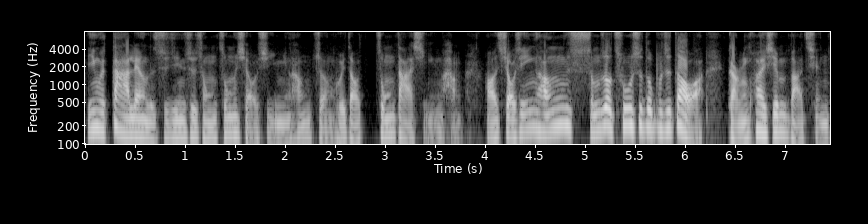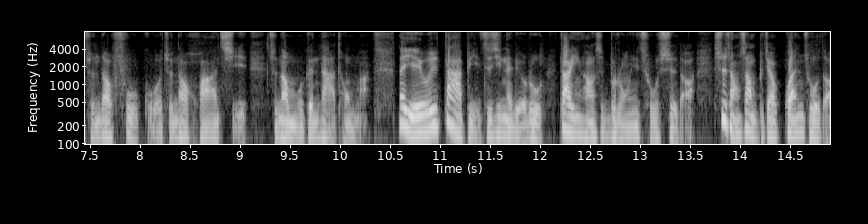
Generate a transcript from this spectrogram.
因为大量的资金是从中小型银行转回到中大型银行。好，小型银行什么时候出事都不知道啊，赶快先把钱存到富国，存到花旗，存到摩根大通嘛。那也由于大笔资金的流入，大银行是不容易出事的。市场上比较关注的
